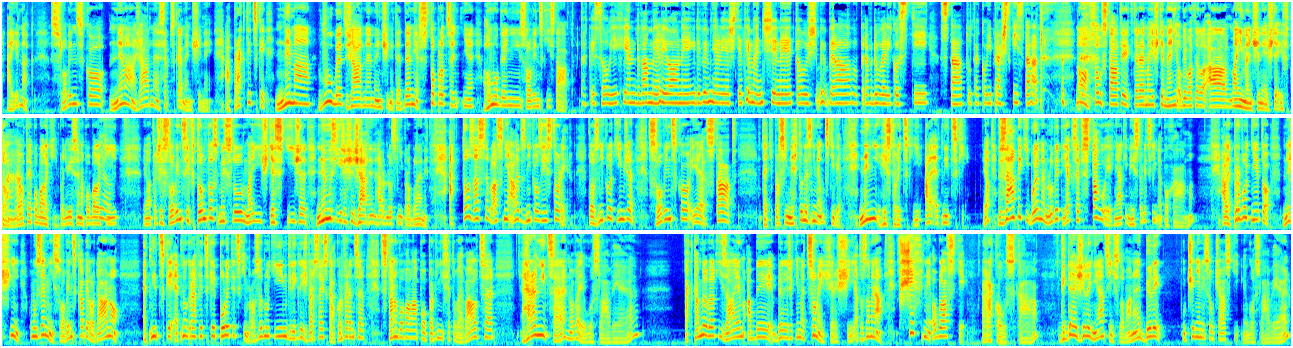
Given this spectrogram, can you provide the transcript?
A jednak Slovinsko nemá žádné srbské menšiny a prakticky nemá vůbec žádné menšiny. To je téměř stoprocentně homogenní slovinský stát. Taky jsou jich jen dva miliony, kdyby měli ještě ty menšiny, to už by byla opravdu velikostí státu, takový pražský stát. No, jsou státy, které mají ještě méně obyvatel a mají menšiny ještě i v tom. Jo? To je po Baltí. Podívej se na po Baltí. Jo. Jo, takže Slovinci v tomto smyslu mají štěstí, že nemusí řešit žádné národnostní problémy. A to zase vlastně ale vzniklo z historie. To vzniklo tím, že Slovinsko je stát, teď prosím, nech to nezní neúctivě, není historický, ale etnický. Jo? V zápětí budeme mluvit, jak se vztahuje k nějakým historickým epochám, ale prvotně to dnešní území Slovinska bylo dáno etnicky, etnograficky, politickým rozhodnutím, kdy když Versajská konference stanovovala po první světové válce hranice Nové Jugoslávie, tak tam byl velký zájem, aby byly, řekněme, co nejširší, a to znamená všechny oblasti Rakouska, kde žili nějací slované, byly učiněny součástí Jugoslávie,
